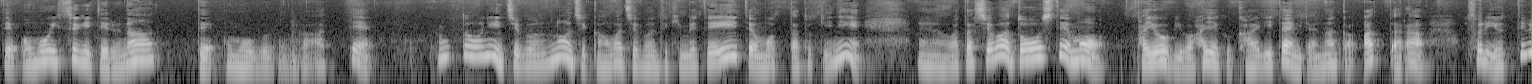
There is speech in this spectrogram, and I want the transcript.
て思いすぎてるなって思う部分があって本当に自分の時間は自分で決めていいって思った時に、えー、私はどうしても火曜日は早く帰りたいみたいな何かあったらそれ言ってみ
